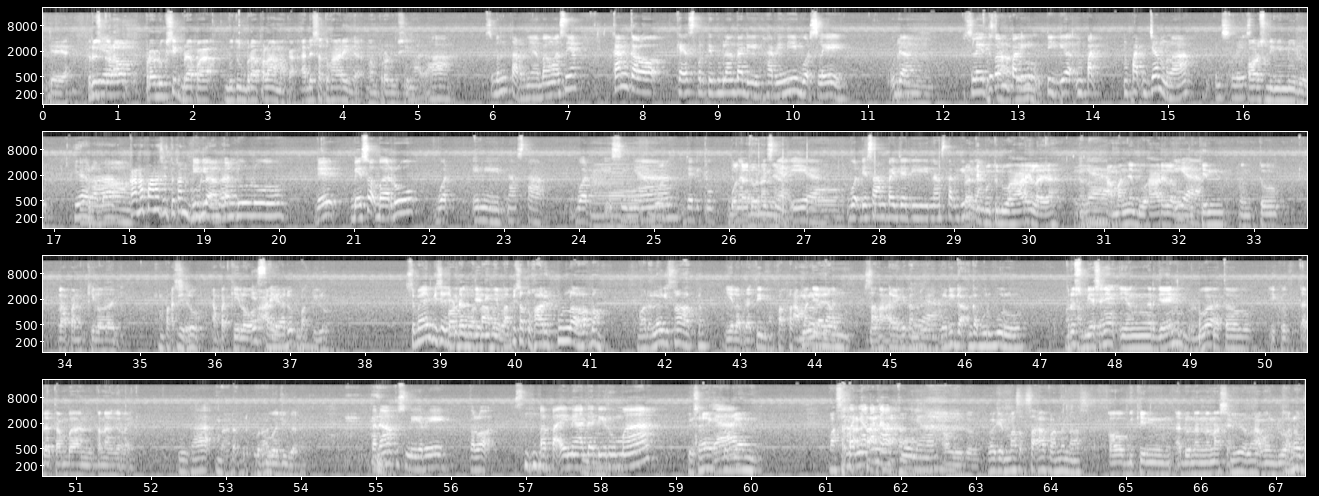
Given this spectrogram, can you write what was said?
Iya ya. Terus Iya. kalau produksi berapa butuh berapa lama kak? Ada satu hari nggak memproduksi? malah sebentarnya bang maksudnya kan kalau kayak seperti aku bilang tadi hari ini buat selai udah Hmm. selai itu kan paling tiga empat empat jam lah bikin selai Oh, harus dingin dulu. Iya Iyalah, lah. Bang. Karena panas itu kan gula didiamkan kan. dulu jadi besok baru buat ini nastar buat Hmm, isinya buat- jadi ku, buat dengan adonannya? iya Oh. buat dia sampai jadi nastar gini Berarti lah butuh dua hari lah ya. Iya. Amannya dua hari lah Iya. bikin untuk 8 kilo tadi. 4 Hasil. kilo. 4 kilo Yes, air. aduk 4 kilo. Sebenarnya bisa Produk buat jadinya, lama, Bang. tapi satu hari pula lah bang. Nggak ada lagi istirahat kan. Iyalah berarti 4 kilo amannya lah yang santai hari. kita. Iya. Jadi nggak nggak buru-buru. Terus biasanya yang ngerjain berdua atau ikut ada tambahan tenaga lain? enggak nggak ada berdua Berdua juga. kadang aku sendiri kalau bapak ini ada di rumah biasanya Ya. bagian masak kebanyakan akunya Oh gitu. bagian masak apa nanas Oh bikin adonan nanas ya? iyalah Abang duluan. karena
